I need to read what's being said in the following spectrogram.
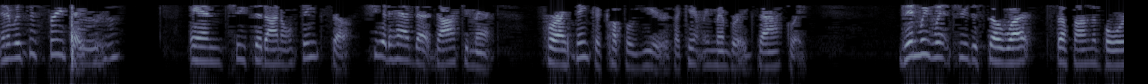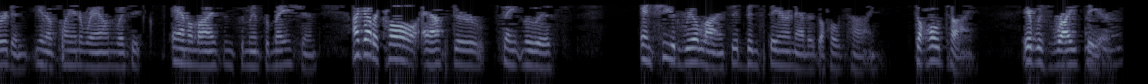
And it was just free papers. Mhm. And she said, I don't think so. She had had that document for I think a couple years. I can't remember exactly. Then we went through the so what stuff on the board and, you know, playing around with it, analyzing some information. I got a call after St. Louis and she had realized it had been staring at her the whole time. The whole time. It was right there. Mhm.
